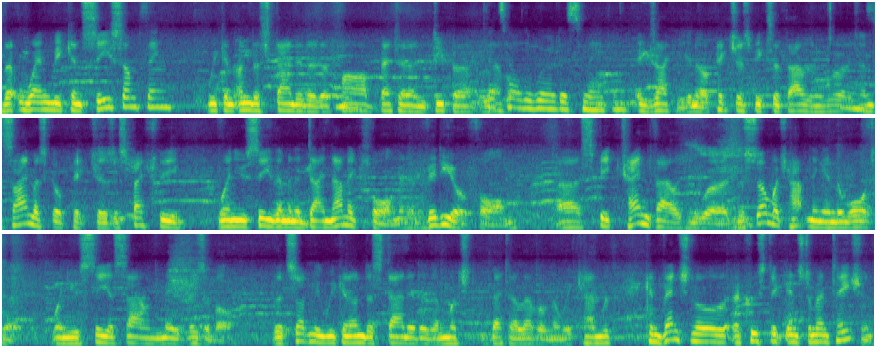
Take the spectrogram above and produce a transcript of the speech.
that when we can see something, we can understand it at a far mm. better and deeper level. That's how the world is made. Exactly. You know, a picture speaks a thousand words. And CymaScope pictures, especially when you see them in a dynamic form, in a video form, uh, speak 10,000 words. There's so much happening in the water when you see a sound made visible that suddenly we can understand it at a much better level than we can with conventional acoustic instrumentation.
